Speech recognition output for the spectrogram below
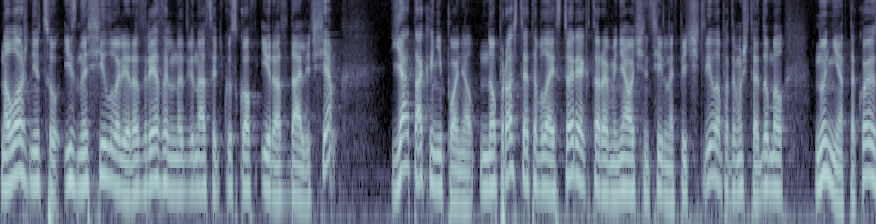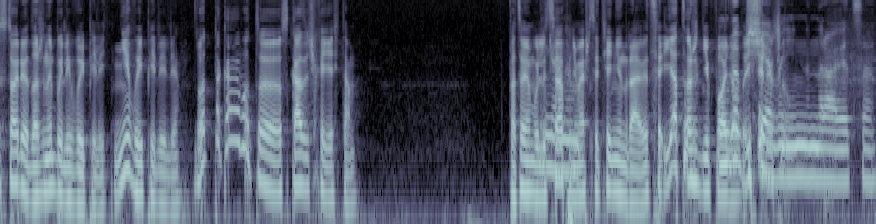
наложницу изнасиловали, разрезали на 12 кусков и раздали всем – я так и не понял. Но просто это была история, которая меня очень сильно впечатлила, потому что я думал, ну нет, такую историю должны были выпилить. Не выпилили. Вот такая вот э, сказочка есть там. По твоему лицу я, ну... понимаю, что тебе не нравится. Я тоже не понял. Вообще мне не нравится.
